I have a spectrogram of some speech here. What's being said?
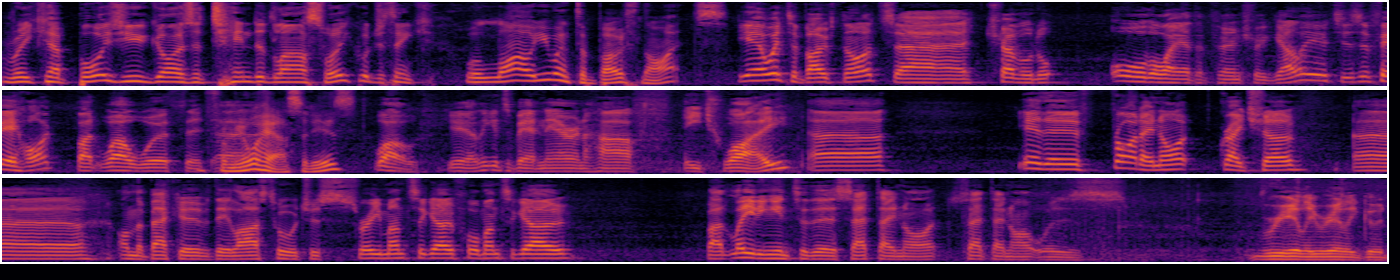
recap, boys. You guys attended last week. What do you think? Well, Lyle, you went to both nights. Yeah, I went to both nights. Uh, Travelled all the way out to Ferntree Gully, which is a fair hike, but well worth it. From Uh, your house, it is. Well, yeah, I think it's about an hour and a half each way. Uh, yeah, the Friday night, great show. Uh, on the back of their last tour, which was three months ago, four months ago. But leading into the Saturday night, Saturday night was really, really good.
